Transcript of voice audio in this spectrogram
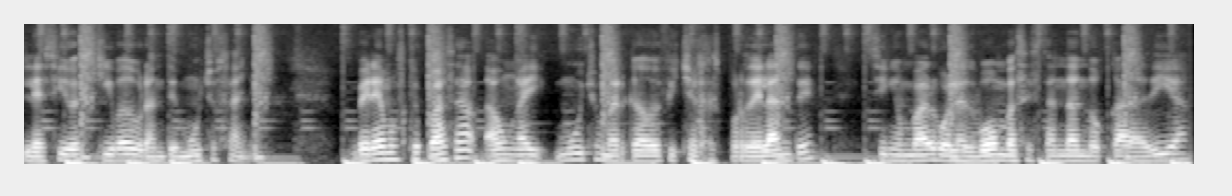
le ha sido esquiva durante muchos años. Veremos qué pasa, aún hay mucho mercado de fichajes por delante, sin embargo las bombas se están dando cada día,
